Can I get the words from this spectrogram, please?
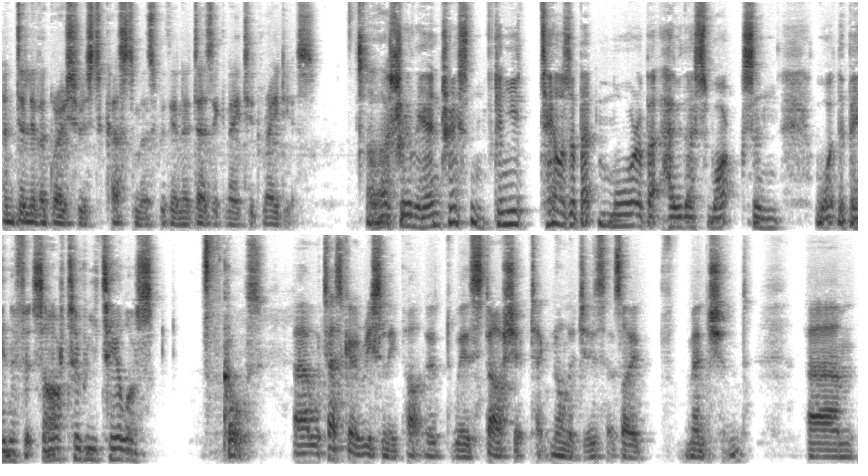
and deliver groceries to customers within a designated radius. Oh, that's really interesting. Can you tell us a bit more about how this works and what the benefits are to retailers? Of course. Uh, well, Tesco recently partnered with Starship Technologies, as I mentioned, um,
